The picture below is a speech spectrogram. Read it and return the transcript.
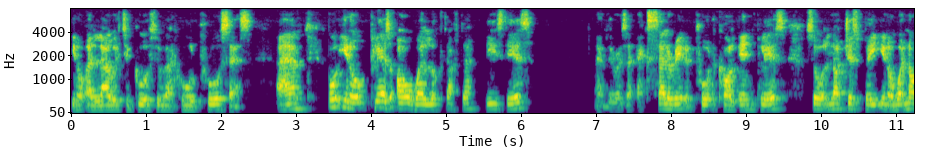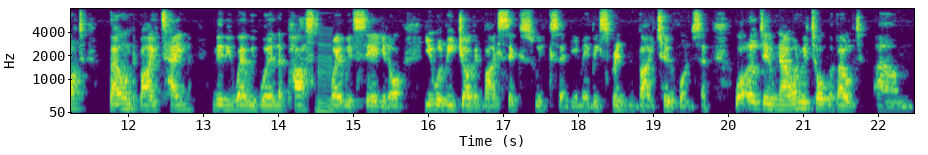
you know, allow it to go through that whole process. Um, but, you know, players are well looked after these days and there is an accelerated protocol in place. So it'll not just be, you know, we're not bound by time, maybe where we were in the past, mm. where we'd say, you know, you will be jogging by six weeks and you may be sprinting by two months. And what it'll do now, when we talk about um,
